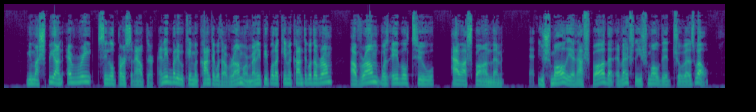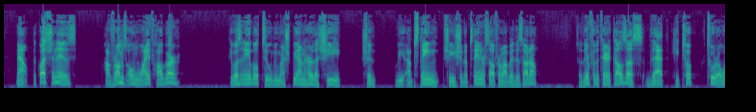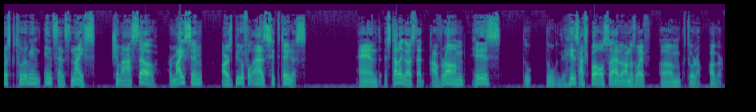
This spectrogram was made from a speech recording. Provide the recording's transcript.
be mashpi on every single person out there. Anybody who came in contact with Avram, or many people that came in contact with Avram, Avram was able to have hashpa on them. Yishmael, he had hashpa that eventually Yishmael did tshuva as well. Now, the question is, Avram's own wife, Hagar, he wasn't able to be mashpi on her that she should be abstain, she should abstain herself from Avodah Zarah. So therefore the Torah tells us that he took Keturah. What does Keturah mean? Incense, nice. Shema Asel, her maisim are as beautiful as Hikteris. And it's telling us that Avram, his the, the his hashpa also had it on his wife um, Keturah, Hagar.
